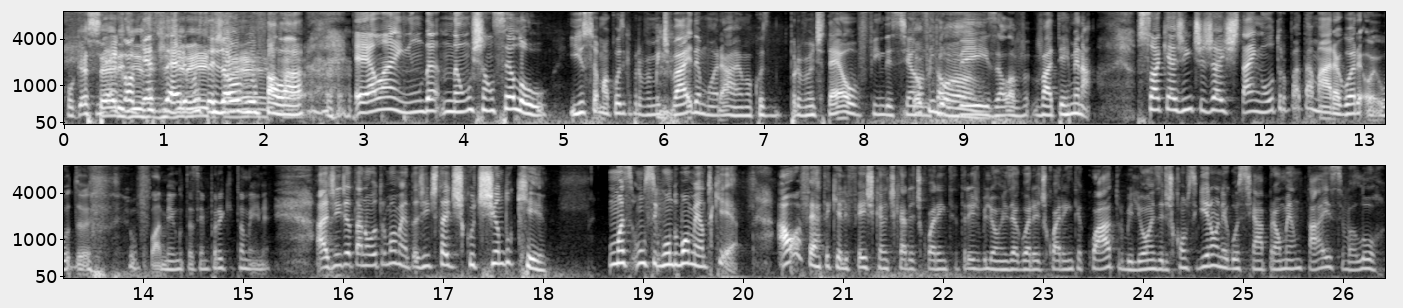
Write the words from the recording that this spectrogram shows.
Qualquer série, Qualquer de, série de direito, você já ouviu é, falar. Ela ainda não chancelou. Isso é uma coisa que provavelmente vai demorar, é uma coisa provavelmente até o fim desse até ano, talvez ano. ela vai terminar. Só que a gente já está em outro patamar. Agora, o Flamengo tá sempre por aqui também, né? A gente já está no outro momento. A gente está discutindo o quê? Uma, um segundo momento, que é a oferta que ele fez, que antes era de 43 bilhões e agora é de 44 bilhões, eles conseguiram negociar para aumentar esse valor.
